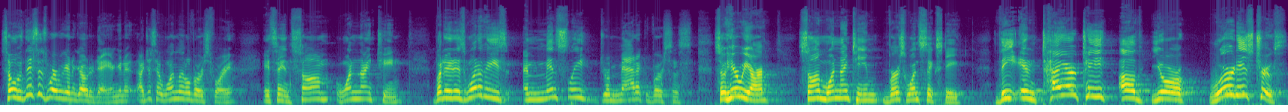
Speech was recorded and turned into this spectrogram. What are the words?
So, this is where we're going to go today. I'm going to, I just have one little verse for you. It's in Psalm 119, but it is one of these immensely dramatic verses. So, here we are, Psalm 119, verse 160. The entirety of your word is truth,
